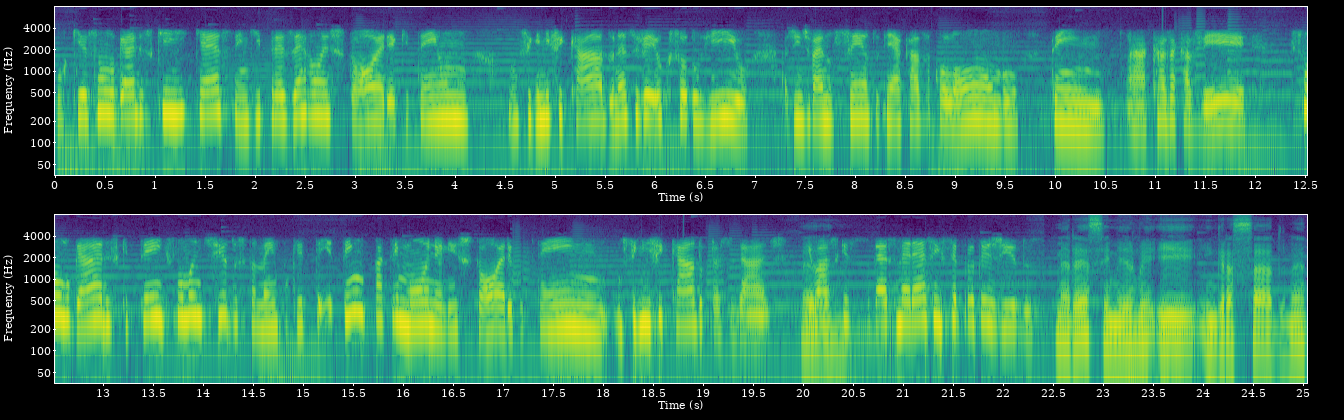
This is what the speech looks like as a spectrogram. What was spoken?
porque são lugares que enriquecem, que preservam a história, que têm um, um significado, né? Você vê, eu que sou do Rio, a gente vai no centro, tem a Casa Colombo, tem a Casa KV, são lugares que têm, que são mantidos também, porque tem, tem um patrimônio ali histórico, tem um significado para a cidade. É. Eu acho que esses lugares merecem ser protegidos. Merecem mesmo. E, e engraçado, né?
